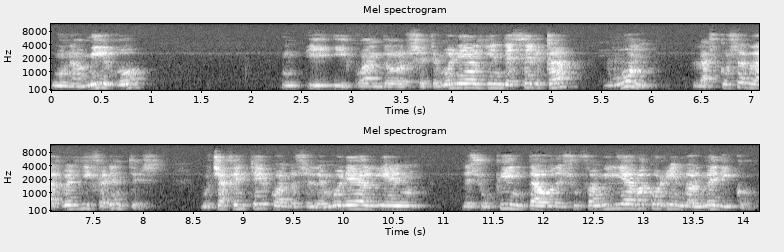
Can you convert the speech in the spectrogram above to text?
un amigo, y, cuando se te muere alguien de cerca, ¡bum! las cosas las ves diferentes. Mucha gente cuando se le muere alguien de su quinta o de su familia va corriendo al médico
